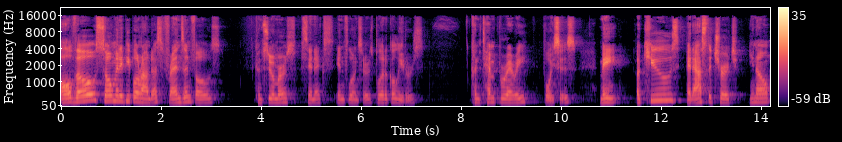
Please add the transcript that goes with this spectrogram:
Although so many people around us, friends and foes, consumers, cynics, influencers, political leaders, contemporary voices may accuse and ask the church, you know,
